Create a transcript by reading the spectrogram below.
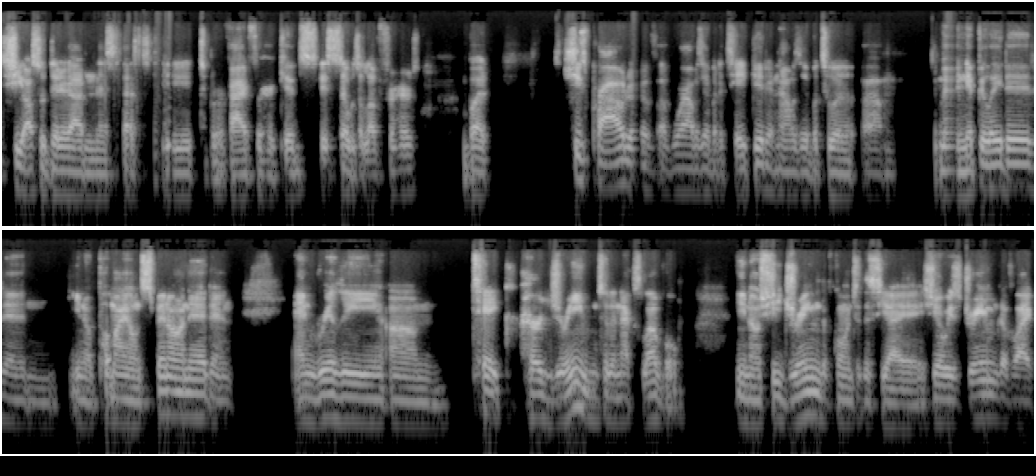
She also did it out of necessity to provide for her kids. It still was a love for hers, but she's proud of, of where I was able to take it and I was able to um, manipulate it and you know put my own spin on it and and really um, take her dream to the next level. You know, she dreamed of going to the CIA. She always dreamed of like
